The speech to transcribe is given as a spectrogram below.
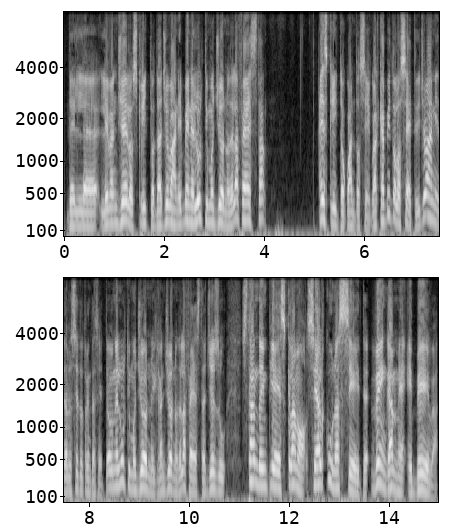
dell'Evangelo scritto da Giovanni, ebbene l'ultimo giorno della festa è scritto quanto segue. Al capitolo 7 di Giovanni, dal versetto 37. Or nell'ultimo giorno, il gran giorno della festa, Gesù, stando in piedi, esclamò, se alcuno ha sete, venga a me e beva.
